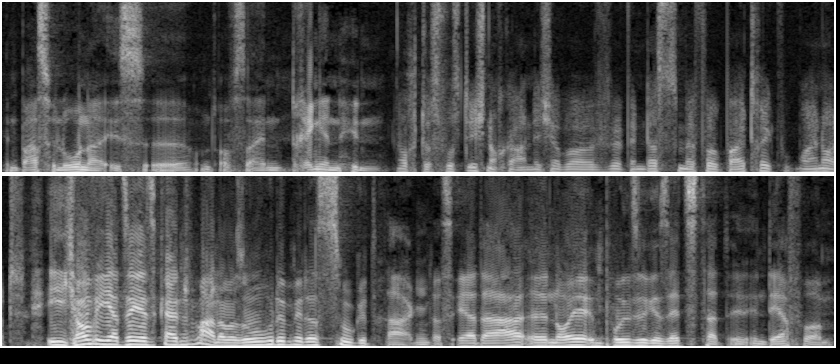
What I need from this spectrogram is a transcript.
in Barcelona ist äh, und auf seinen Drängen hin. Ach, das wusste ich noch gar nicht, aber wenn das zum Erfolg beiträgt, why not? Ich hoffe, ich erzähle jetzt keinen Schmarrn, aber so wurde mir das zugetragen, dass er da äh, neue Impulse gesetzt hat in, in der Form.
